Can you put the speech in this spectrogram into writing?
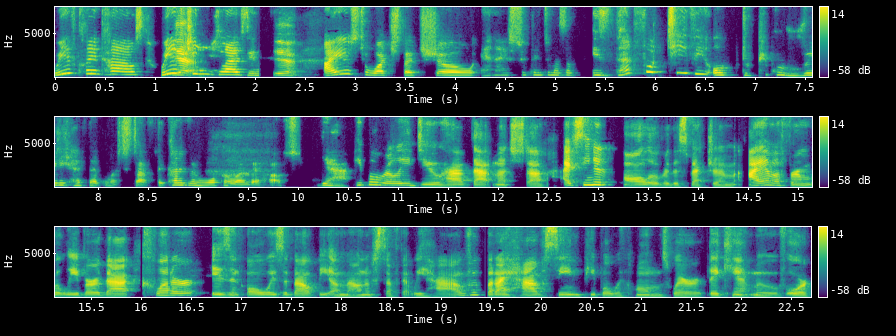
we've cleaned house, we've yeah. changed lives. Yeah. I used to watch that show and I used to think to myself, is that for TV or do people really have that much stuff? They can't even walk around their house. Yeah, people really do have that much stuff. I've seen it all over the spectrum. I am a firm believer that clutter isn't always about the amount of stuff that we have, but I have seen people with homes where they can't move or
